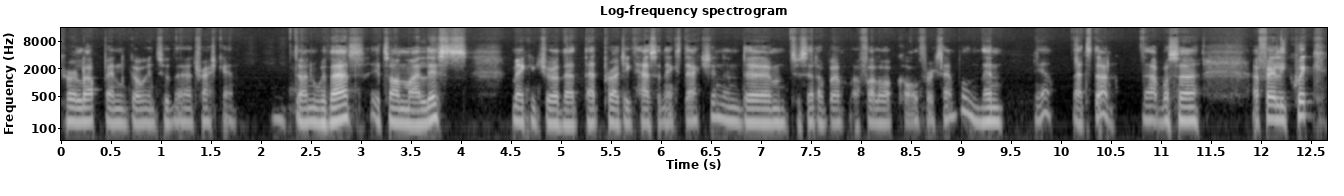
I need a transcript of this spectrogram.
curled up and go into the trash can. Done with that. It's on my lists making sure that that project has a next action and um, to set up a, a follow up call, for example. And then, yeah, that's done. That was a, a fairly quick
